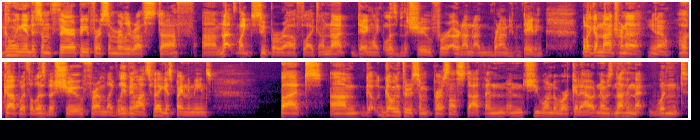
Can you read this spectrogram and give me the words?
going into some therapy for some really rough stuff. Um, not like super rough. Like I'm not dating like Elisabeth Shue for, or I'm not. We're not even dating. But like I'm not trying to, you know, hook up with Elisabeth Shue from like leaving Las Vegas by any means but um, go, going through some personal stuff, and and she wanted to work it out, and it was nothing that wouldn't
